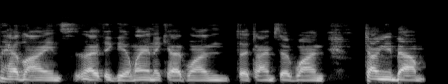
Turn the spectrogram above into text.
headlines. I think the Atlantic had one, the Times had one, talking about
